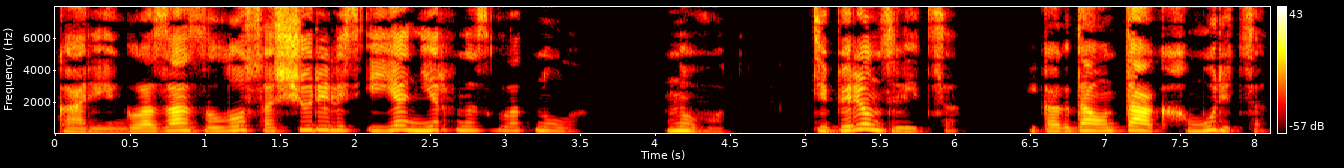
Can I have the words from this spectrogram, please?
Карие глаза зло сощурились, и я нервно сглотнула. Ну вот, теперь он злится. И когда он так хмурится,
